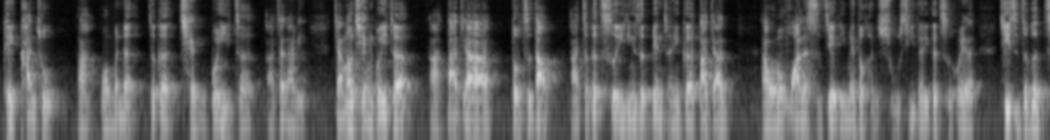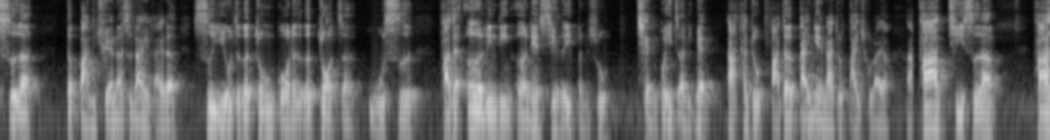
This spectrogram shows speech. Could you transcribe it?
可以看出啊，我们的这个潜规则啊在哪里？讲到潜规则啊，大家都知道啊，这个词已经是变成一个大家。啊，我们华人世界里面都很熟悉的一个词汇了。其实这个词呢的版权呢是哪里来的？是由这个中国的这个作者吴思，他在二零零二年写的一本书《潜规则》里面啊，他就把这个概念呢就带出来了啊。他其实呢，他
